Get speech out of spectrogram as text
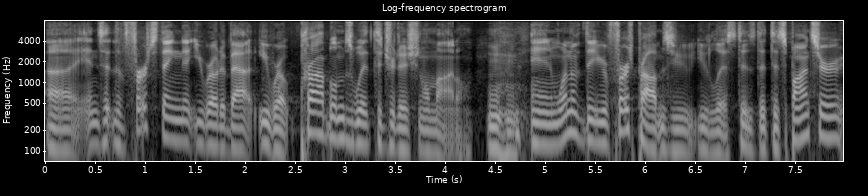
Uh, and so the first thing that you wrote about, you wrote problems with the traditional model. And one of the your first problems you you list is that the sponsor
